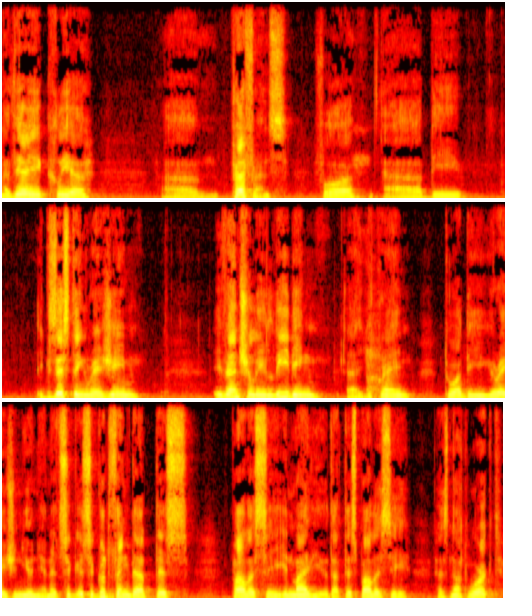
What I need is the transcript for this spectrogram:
a very clear uh, preference for uh, the existing regime eventually leading uh, Ukraine toward the Eurasian Union. It's a, it's a good thing that this policy, in my view, that this policy has not worked.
